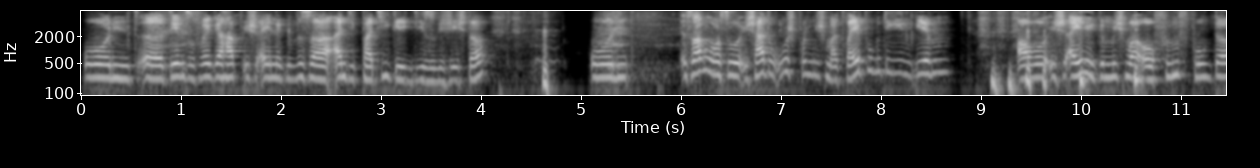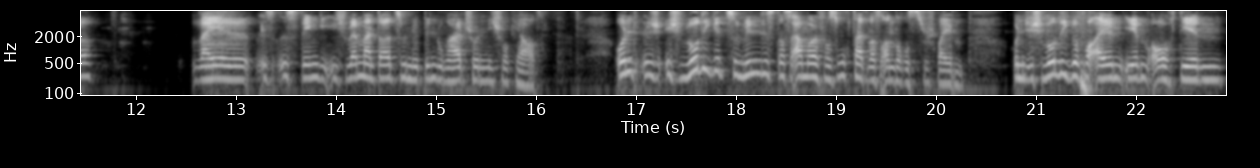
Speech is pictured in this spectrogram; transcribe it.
Und äh, demzufolge habe ich eine gewisse Antipathie gegen diese Geschichte. und sagen wir so, ich hatte ursprünglich mal drei Punkte gegeben, aber ich einige mich mal auf fünf Punkte, weil es ist, denke ich, wenn man dazu eine Bindung hat, schon nicht verkehrt. Und ich, ich würdige zumindest, dass er mal versucht hat, was anderes zu schreiben. Und ich würdige vor allem eben auch den,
